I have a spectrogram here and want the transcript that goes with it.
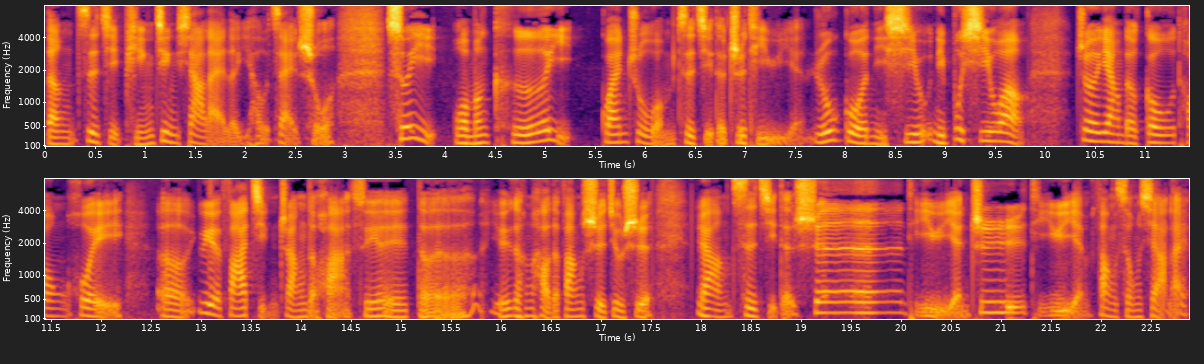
等自己平静下来了以后再说。所以我们可以关注我们自己的肢体语言。如果你希你不希望这样的沟通会呃越发紧张的话，所以的有一个很好的方式就是让自己的身体语言、肢体语言放松下来。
